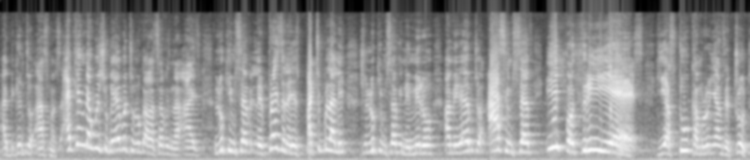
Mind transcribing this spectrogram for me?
I begin to ask myself. I think that we should be able to look ourselves in the eyes, look himself. The president is particularly should look himself in the mirror and be able to ask himself if for three years he has two Cameroonians the truth.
